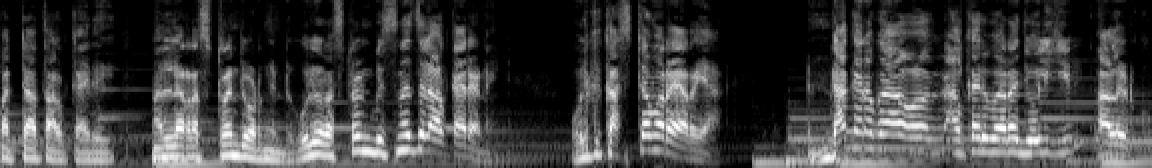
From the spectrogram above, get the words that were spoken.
പറ്റാത്ത ആൾക്കാർ നല്ല റെസ്റ്റോറന്റ് തുടങ്ങുന്നുണ്ട് ഒരു റെസ്റ്റോറന്റ് ബിസിനസ്സിലെ ആൾക്കാരാണ്. ഓൾക്ക് കസ്റ്റമറെ അറിയാം. ഉണ്ടാക്കാനൊക്കെ ആൾക്കാർ വേറെ ജോലിക്ക് ആളെടുക്കും.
